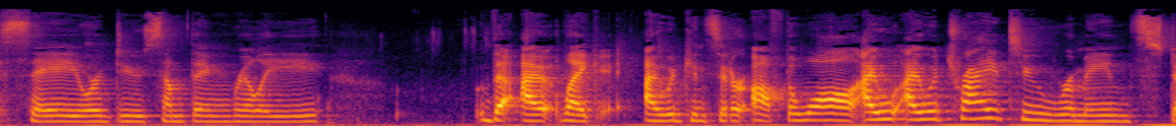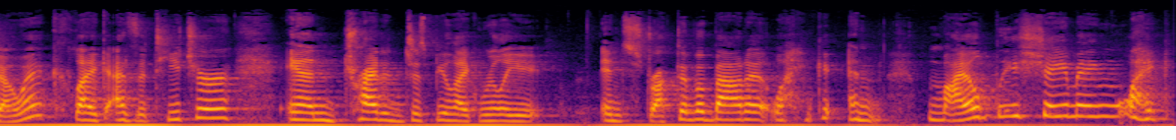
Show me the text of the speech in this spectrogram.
say or do something really that I like I would consider off the wall. I, I would try to remain stoic like as a teacher and try to just be like really instructive about it like and mildly shaming like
